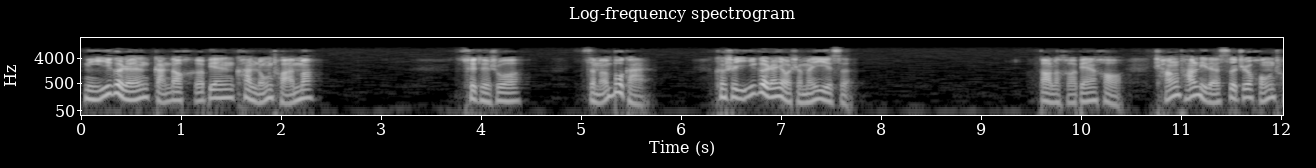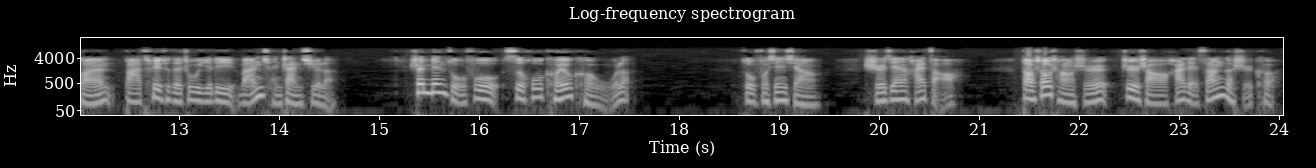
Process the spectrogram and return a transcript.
你一个人敢到河边看龙船吗？”翠翠说：“怎么不敢？可是一个人有什么意思？”到了河边后，长潭里的四只红船把翠翠的注意力完全占去了，身边祖父似乎可有可无了。祖父心想，时间还早，到收场时至少还得三个时刻。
